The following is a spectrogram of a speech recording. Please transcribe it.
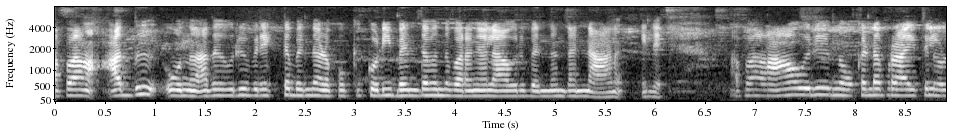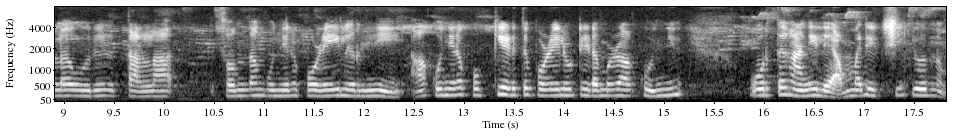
അപ്പോൾ അത് ഒന്ന് അത് ഒരു രക്തബന്ധമാണ്. പൊക്കിക്കൊടി ബന്ധമെന്ന് പറഞ്ഞാൽ ആ ഒരു ബന്ധം തന്നെയാണ് ഇല്ലേ? അപ്പോൾ ആ ഒരു നോക്കേണ്ട പ്രായത്തിലുള്ള ഒരു തള്ള സ്വന്തം കുഞ്ഞിനെ പുഴയിലെറിഞ്ഞ് ആ കുഞ്ഞിനെ പൊക്കിയെടുത്ത് പുഴയിലോട്ട് ഇടുമ്പോഴും ആ കുഞ്ഞ് ഓർത്ത് കാണില്ലേ അമ്മ രക്ഷിക്കുമെന്നും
